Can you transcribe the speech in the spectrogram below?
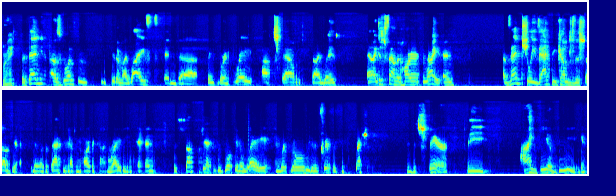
Right. But then, you know, I was going through shit in my life, and uh, things weren't great, ups, downs, sideways, and I just found it hard to write. And eventually, that becomes the subject. You know, the fact you're having a hard time writing, and the subject of the book, in a way, and what drove me to the trip was depression and despair. The idea being,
